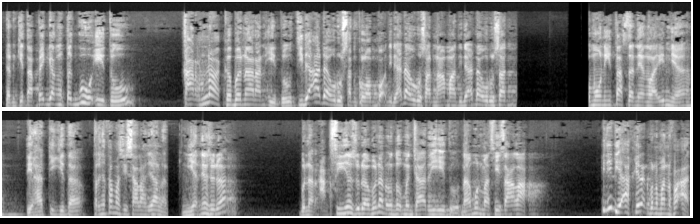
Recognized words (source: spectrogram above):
dan kita pegang teguh itu karena kebenaran itu tidak ada urusan kelompok, tidak ada urusan nama, tidak ada urusan komunitas dan yang lainnya di hati kita ternyata masih salah jalan. Niatnya sudah benar, aksinya sudah benar untuk mencari itu, namun masih salah. Ini di akhirat bermanfaat.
